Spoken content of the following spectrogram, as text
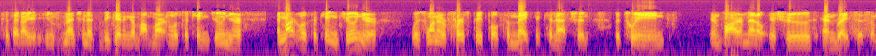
because I know you, you mentioned at the beginning about Martin Luther King Jr., and Martin Luther King Jr. was one of the first people to make the connection between environmental issues and racism.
